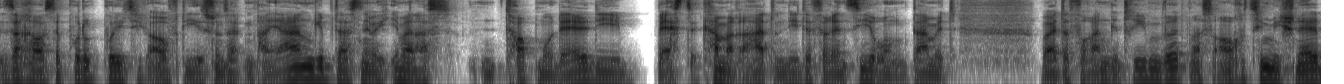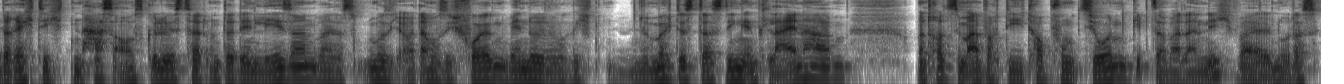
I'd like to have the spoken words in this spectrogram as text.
Sache aus der Produktpolitik auf, die es schon seit ein paar Jahren gibt, dass nämlich immer das Top-Modell die beste Kamera hat und die Differenzierung damit weiter vorangetrieben wird, was auch ziemlich schnell berechtigten Hass ausgelöst hat unter den Lesern, weil das muss ich auch, da muss ich folgen, wenn du wirklich, du möchtest das Ding in klein haben und trotzdem einfach die Top-Funktionen gibt's aber dann nicht, weil nur das,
